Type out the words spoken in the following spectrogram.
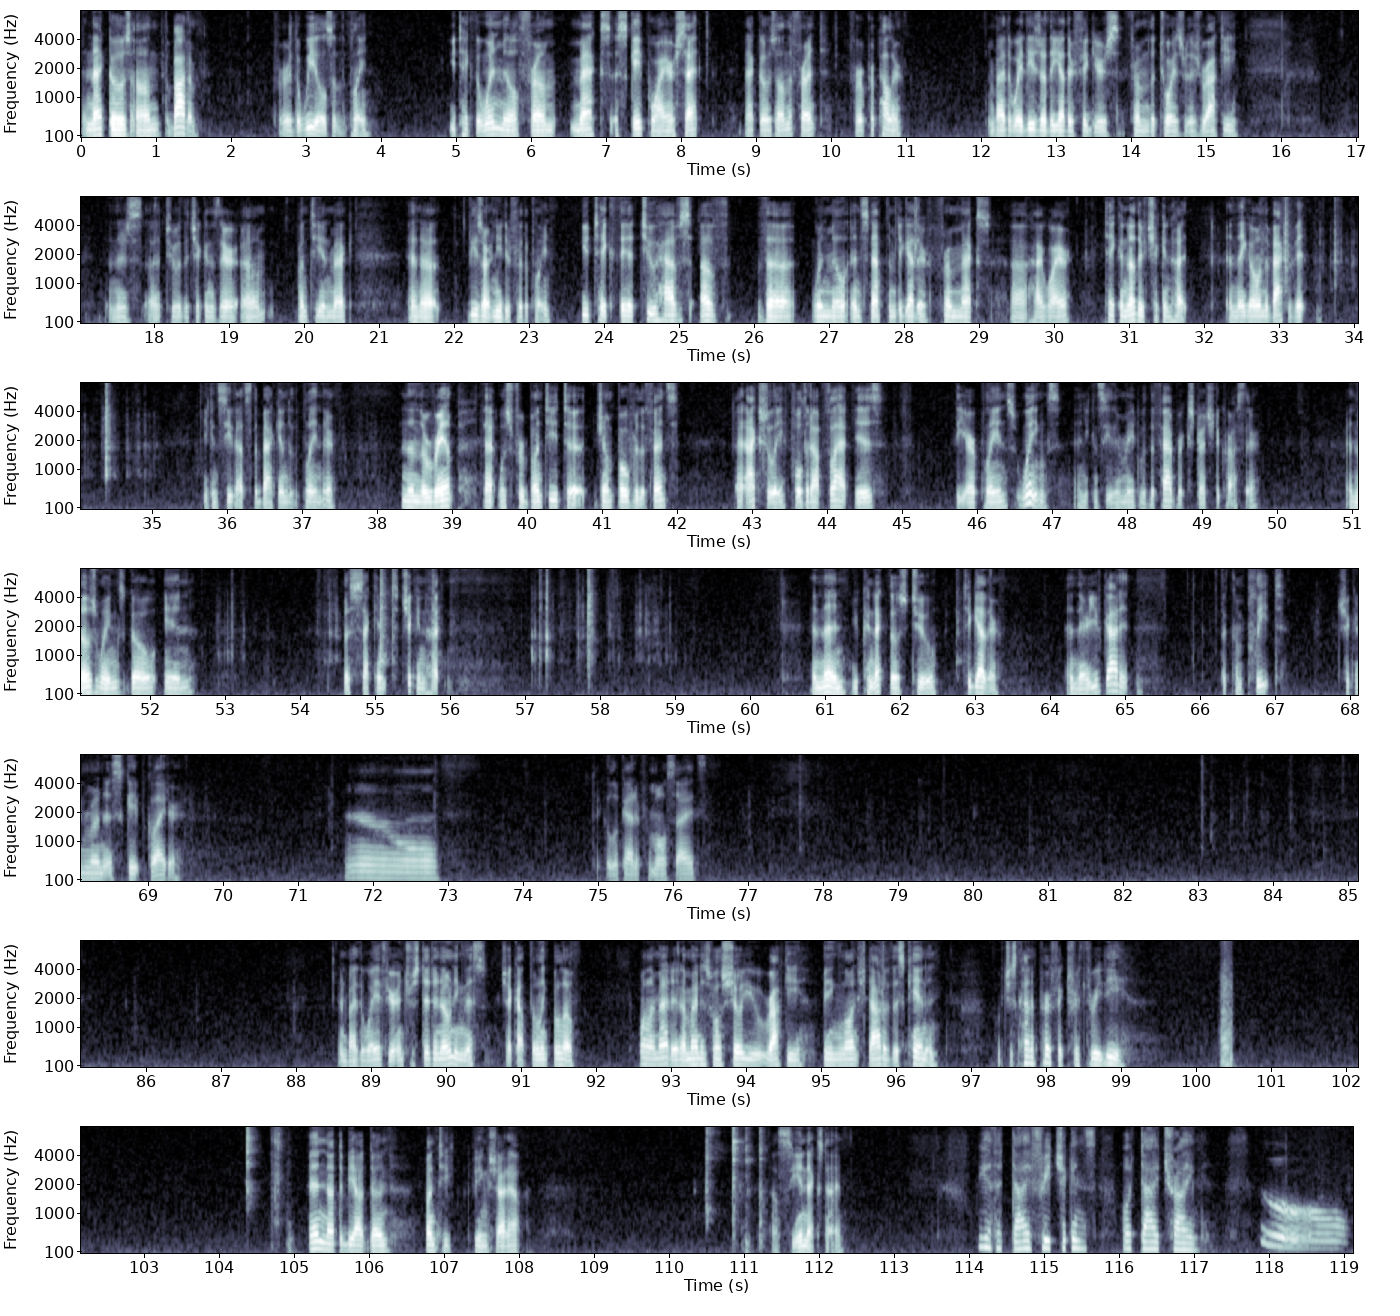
and that goes on the bottom for the wheels of the plane. You take the windmill from Mac's escape wire set, that goes on the front for a propeller. And by the way, these are the other figures from the toys. There's Rocky, and there's uh, two of the chickens there, um, Bunty and Mac, and uh, these aren't needed for the plane. You take the two halves of the windmill and snap them together from Mac's uh, high wire. Take another chicken hut, and they go on the back of it. You can see that's the back end of the plane there. And then the ramp that was for Bunty to jump over the fence, that actually, folded out flat, is the airplane's wings and you can see they're made with the fabric stretched across there. And those wings go in the second chicken hut. And then you connect those two together. And there you've got it. The complete Chicken Run Escape Glider. Take a look at it from all sides. And by the way, if you're interested in owning this, check out the link below. While I'm at it, I might as well show you Rocky being launched out of this cannon, which is kind of perfect for 3D. And not to be outdone, Bunty being shot out. I'll see you next time. We either die free chickens or die trying. Oh.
